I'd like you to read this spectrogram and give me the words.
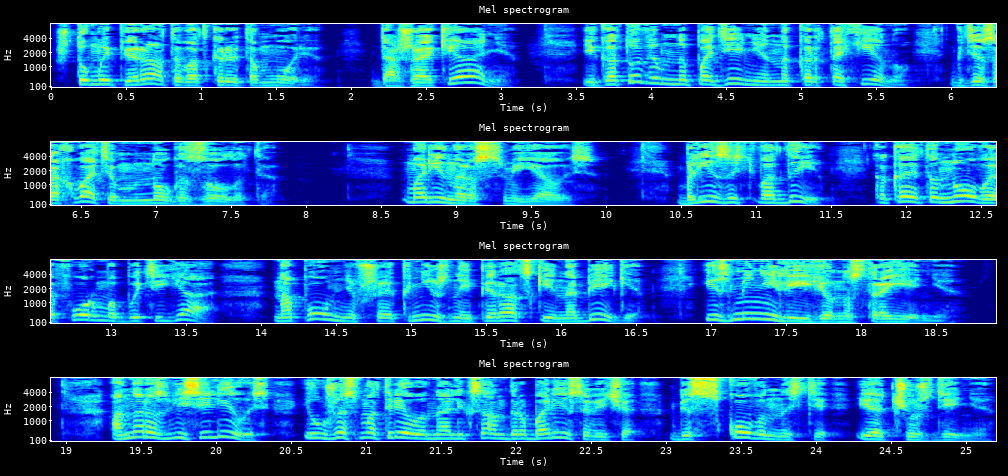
что мы пираты в открытом море, даже океане и готовим нападение на Картахену, где захватим много золота». Марина рассмеялась. Близость воды, какая-то новая форма бытия, напомнившая книжные пиратские набеги, изменили ее настроение. Она развеселилась и уже смотрела на Александра Борисовича без скованности и отчуждения.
